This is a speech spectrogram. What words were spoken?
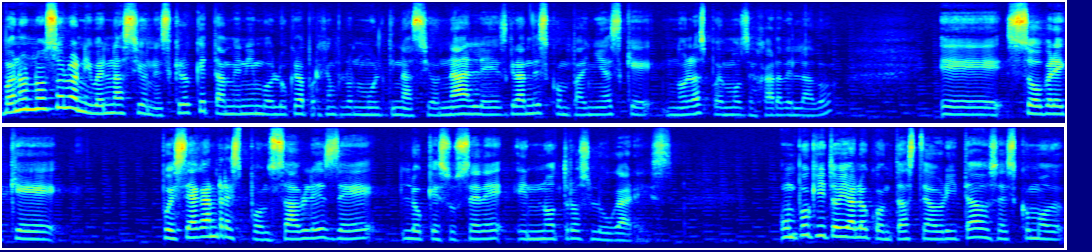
Bueno, no solo a nivel naciones, creo que también involucra, por ejemplo, multinacionales, grandes compañías que no las podemos dejar de lado, eh, sobre que pues se hagan responsables de lo que sucede en otros lugares. Un poquito ya lo contaste ahorita, o sea, es como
